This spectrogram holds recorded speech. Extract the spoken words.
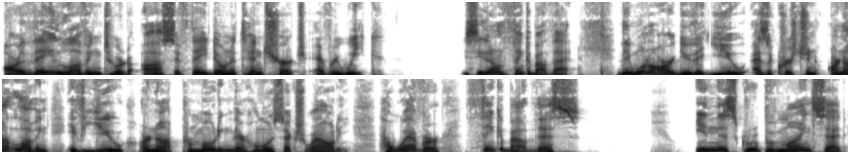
Are they loving toward us if they don't attend church every week? You see, they don't think about that. They want to argue that you, as a Christian, are not loving if you are not promoting their homosexuality. However, think about this. In this group of mindset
